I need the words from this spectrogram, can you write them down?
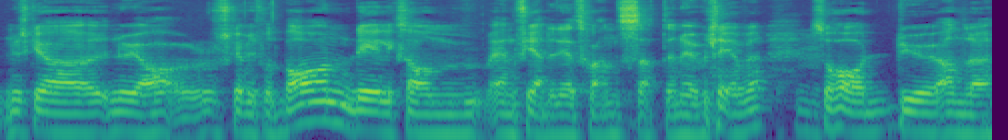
nu ska, jag, nu jag, ska vi få ett barn, det är liksom en fjärdedels chans att den överlever. Så har du ju andra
